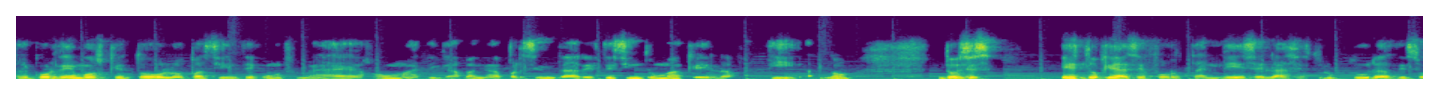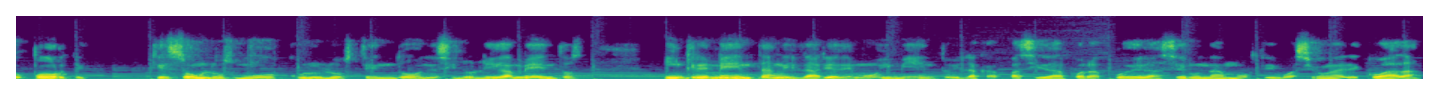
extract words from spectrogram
Recordemos que todos los pacientes con enfermedades reumáticas van a presentar este síntoma que es la fatiga, ¿no? Entonces, ¿esto que hace? Fortalece las estructuras de soporte, que son los músculos, los tendones y los ligamentos, incrementan el área de movimiento y la capacidad para poder hacer una motivación adecuada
